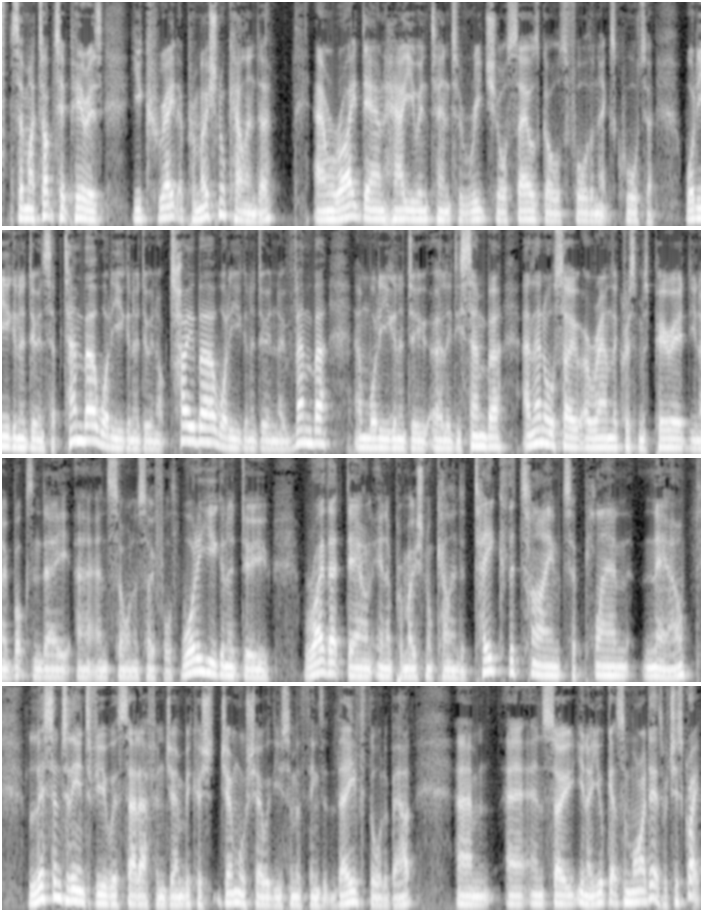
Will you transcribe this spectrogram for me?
So, my top tip here is you create a promotional calendar and write down how you intend to reach your sales goals for the next quarter. What are you going to do in September? What are you going to do in October? What are you going to do in November? And what are you going to do early December? And then also around the Christmas period, you know, Boxing Day uh, and so on and so forth. What are you going to do? Write that down in a promotional calendar. Take the time to plan now. Listen to the interview with Sadaf and Jen because Jen will share with you some of the things that they've thought about. Um, and, so, you know, you'll get some more ideas, which is great.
